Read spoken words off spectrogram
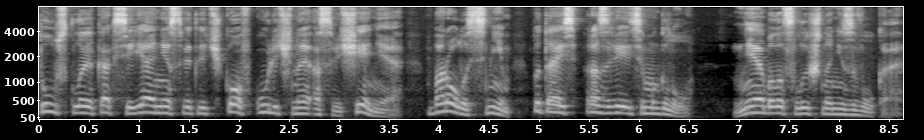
Тусклое, как сияние светлячков, уличное освещение боролось с ним, пытаясь развеять мглу. Не было слышно ни звука.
